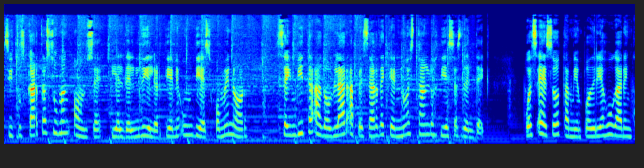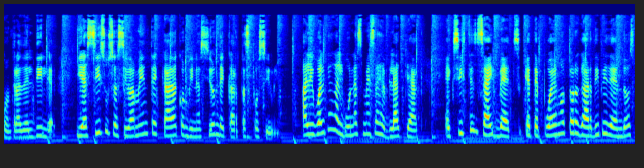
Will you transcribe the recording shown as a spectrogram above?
si tus cartas suman 11 y el del dealer tiene un 10 o menor, se invita a doblar a pesar de que no están los 10 del deck, pues eso también podría jugar en contra del dealer, y así sucesivamente cada combinación de cartas posible. Al igual que en algunas mesas de blackjack, existen side bets que te pueden otorgar dividendos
